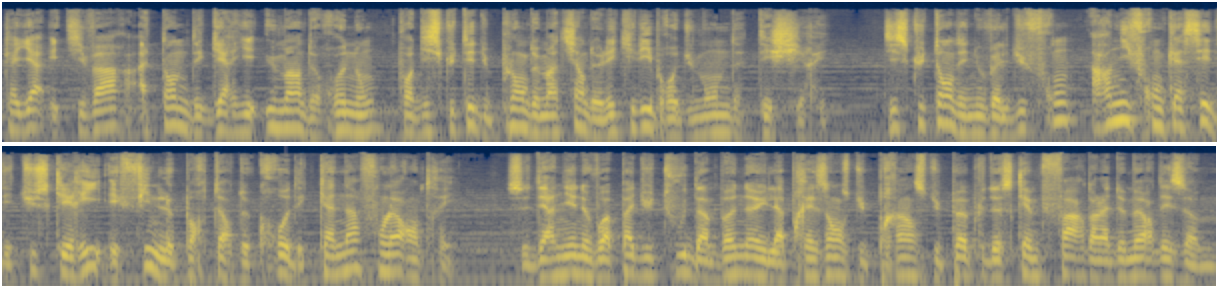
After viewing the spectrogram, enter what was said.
Kaya et Tivar attendent des guerriers humains de renom pour discuter du plan de maintien de l'équilibre du monde déchiré. Discutant des nouvelles du front, Arni Froncassé des Tusqueries et Finn le porteur de crocs des Canas font leur entrée. Ce dernier ne voit pas du tout d'un bon œil la présence du prince du peuple de Skemphar dans la demeure des hommes.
